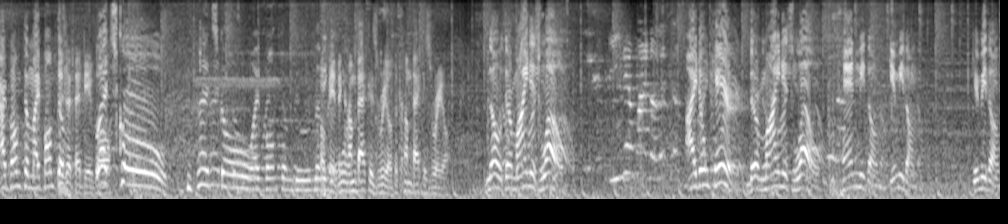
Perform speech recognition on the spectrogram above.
I bumped him. I bumped Please him. let that be a goal. Let's go. Let's go. I bumped him, dude. Let me Okay, the one. comeback is real. The comeback is real. No, they're mine as well. You didn't want to let them. I don't care. They're mine as well. Hand me them. Give me them. Give me them.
